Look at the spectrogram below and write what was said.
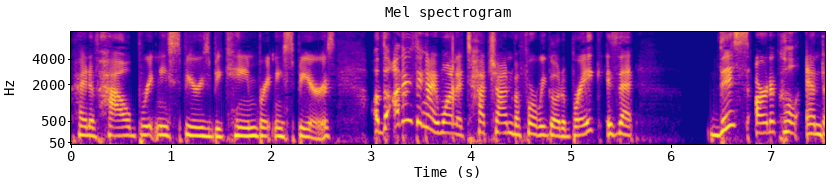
kind of how Britney Spears became Britney Spears. Uh, The other thing I want to touch on before we go to break is that this article and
